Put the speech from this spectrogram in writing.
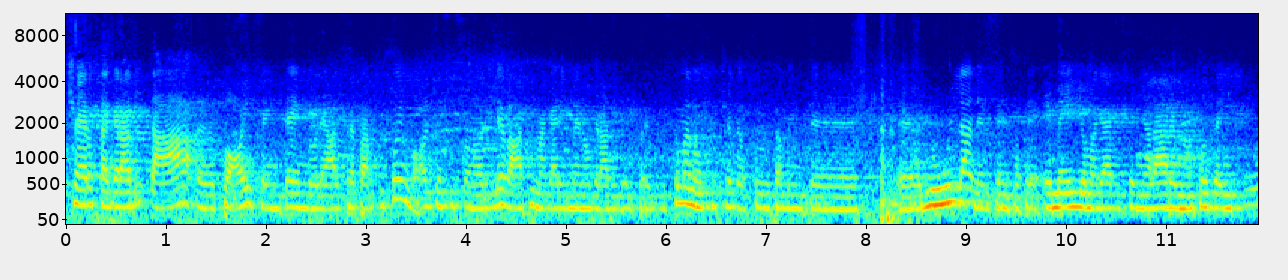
certa gravità, eh, poi sentendo le altre parti coinvolte si sono rilevati magari meno gravi del previsto, ma non succede assolutamente eh, nulla, nel senso che è meglio magari segnalare una cosa in più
